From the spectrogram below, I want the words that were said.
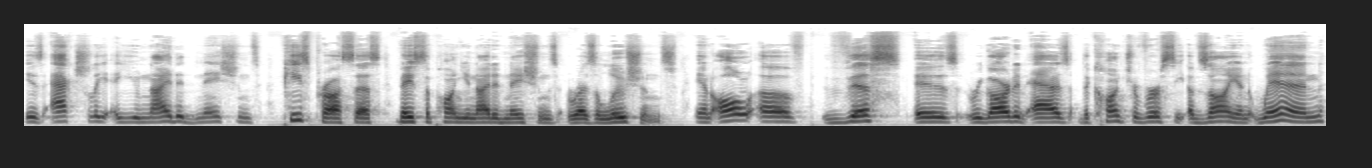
is actually a United Nations peace process based upon United Nations resolutions. And all of this is regarded as the controversy of Zion when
